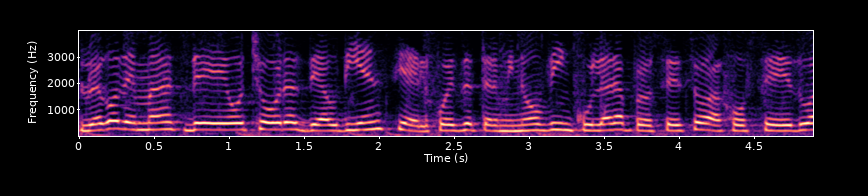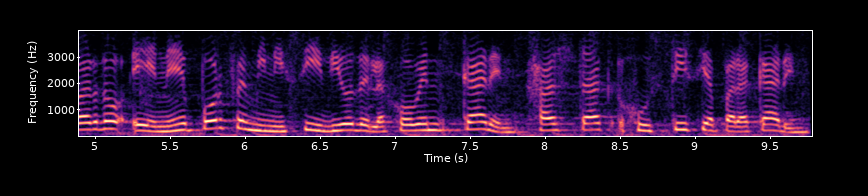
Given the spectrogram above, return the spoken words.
Luego de más de ocho horas de audiencia, el juez determinó vincular a proceso a José Eduardo N. por feminicidio de la joven Karen. Hashtag justicia para Karen.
